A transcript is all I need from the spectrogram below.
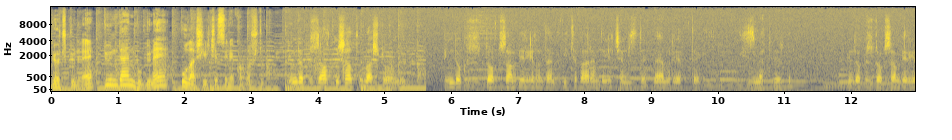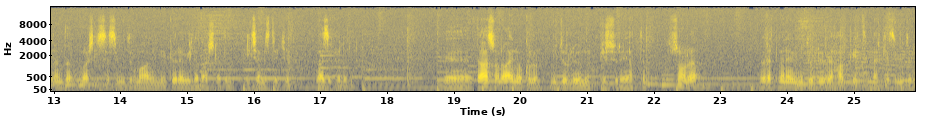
Göçgün'le dünden bugüne Ulaş ilçesini konuştuk. 1966 Ulaş doğumluyum. 1991 yılından itibaren de ilçemizde memuriyette hizmet verdim. 1991 yılında Ulaş Lisesi Müdür Muavinliği göreviyle başladım ilçemizdeki vazifelerim. Ee, daha sonra aynı okulun müdürlüğünü bir süre yaptım. Sonra öğretmen evi müdürlüğü ve halk eğitim merkezi müdürü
